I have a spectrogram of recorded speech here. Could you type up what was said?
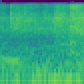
Woo!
